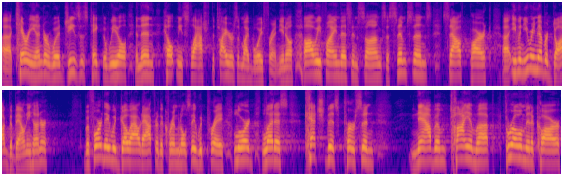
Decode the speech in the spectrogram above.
uh, Carrie Underwood, Jesus Take the Wheel, and then Help Me Slash the Tires of My Boyfriend. You know, oh, we find this in songs The Simpsons, South Park. Uh, even you remember Dog the Bounty Hunter? Before they would go out after the criminals, they would pray, Lord, let us catch this person, nab him, tie him up, throw them in a car,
